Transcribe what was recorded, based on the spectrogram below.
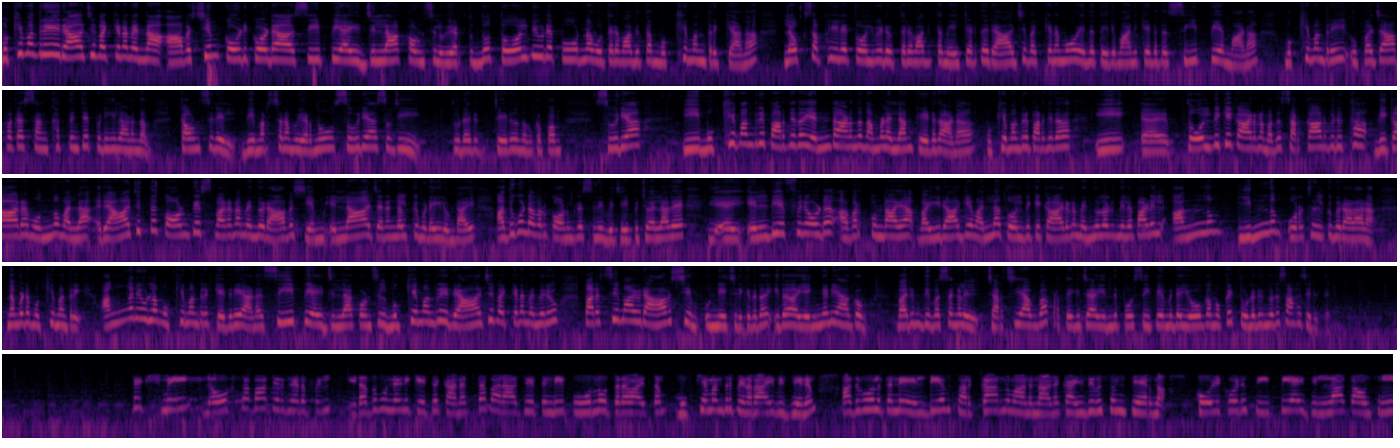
മുഖ്യമന്ത്രി രാജിവയ്ക്കണമെന്ന ആവശ്യം കോഴിക്കോട് സി പി ഐ ജില്ലാ കൗൺസിൽ ഉയർത്തുന്നു. തോൽവിയുടെ പൂർണ ഉത്തരവാദിത്തം മുഖ്യമന്ത്രിക്കാണ്. ലോക്സഭയിലെ തോൽവിയുടെ ഉത്തരവാദിത്തം ഏറ്റെടുത്ത് രാജിവയ്ക്കണമോ എന്ന് തീരുമാനിക്കേണ്ടത് സി പി എം ആണ്. മുഖ്യമന്ത്രി ഉപജാപക സംഘത്തിന്റെ പിടിയിലാണെന്നും കൗൺസിലിൽ വിമർശനമുയർന്നു. സൂര്യ സുജി തുടരു ചേരുന്നു നമുക്കിപ്പം. സൂര്യ ഈ മുഖ്യമന്ത്രി പറഞ്ഞത് എന്താണെന്ന് നമ്മളെല്ലാം കേട്ടതാണ്. മുഖ്യമന്ത്രി പറഞ്ഞത് ഈ തോൽവിക്ക് കാരണം അത് സർക്കാർ വിരുദ്ധ വികാരം ഒന്നുമല്ല രാജ്യത്ത് കോൺഗ്രസ് വരണം എന്നൊരാവശ്യം എല്ലാ ജനങ്ങൾക്കും ഇടയിലുണ്ടായി. അതുകൊണ്ട് അവർ കോൺഗ്രസിനെ വിജയിപ്പിച്ചു. അല്ലാതെ എൽ ഡി എഫിനോട് അവർക്കുണ്ടായ വൈരാഗ്യമല്ല തോൽവിക്ക് കാരണം എന്നുള്ളൊരു നിലപാടിൽ അന്നും ഇന്നും ഉറച്ചു നിൽക്കുന്ന ഒരാളാണ് നമ്മുടെ മുഖ്യമന്ത്രി. അങ്ങനെയുള്ള മുഖ്യമന്ത്രിക്കെതിരെയാണ് സി പി ഐ ജില്ലാ കൗൺസിൽ മുഖ്യമന്ത്രി രാജിവെക്കണം എന്നൊരു പരസ്യമായ ഒരു ആവശ്യം ഉന്നയിച്ചിരിക്കുന്നത്. ഇത് എങ്ങനെയാകും? വരും ദിവസങ്ങളിൽ ചർച്ചയാവുക. പ്രത്യേകിച്ച് ഇന്നിപ്പോൾ സി പി എമ്മിന്റെ യോഗമൊക്കെ തുടരുന്ന ഒരു സാഹചര്യത്തിൽ. ലക്ഷ്മി ലോക്സഭാ തെരഞ്ഞെടുപ്പിൽ ഇടതുമുന്നണിക്കേറ്റ കനത്ത പരാജയത്തിന്റെ പൂർണ ഉത്തരവാദിത്തം മുഖ്യമന്ത്രി പിണറായി വിജയനും അതുപോലെ തന്നെ എൽ ഡി എഫ് സർക്കാരിനുമാണെന്നാണ് കഴിഞ്ഞ ദിവസം ചേർന്ന കോഴിക്കോട് സി പി ഐ ജില്ലാ കൗൺസിൽ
